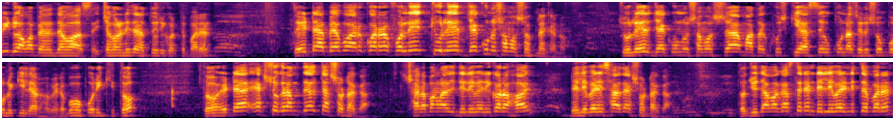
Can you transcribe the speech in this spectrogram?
ভিডিও আমার পেতে দেওয়া আছে। ইচ্ছা করে নিজেরা তৈরি করতে পারেন। তো এটা ব্যবহার করার ফলে চুলের যে কোনো সমস্যা হোক না কেন, চুলের যে কোনো সমস্যা মাথা খুশকি আছে, উকুন আছে, এটা সম্পূর্ণ ক্লিয়ার হবে। এটা বহু পরীক্ষিত। তো এটা একশো গ্রাম তেল চারশো টাকা। সারা বাংলাদেশ ডেলিভারি করা হয় ডেলিভারি সাত একশো টাকা। তো যদি আমার কাছ থেকে ডেলিভারি নিতে পারেন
